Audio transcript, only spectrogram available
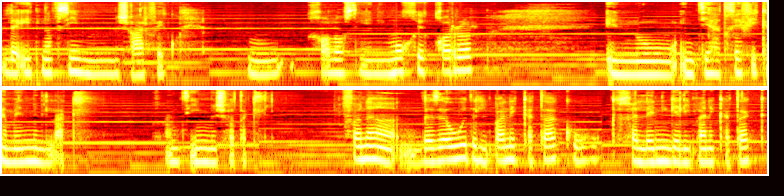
لقيت نفسي مش عارفة أكل. خلاص يعني مخي قرر إنه أنتي هتخافي كمان من الأكل فأنتي مش هتاكلي. فأنا ده زود ال panic attack وخلاني جالي panic attack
